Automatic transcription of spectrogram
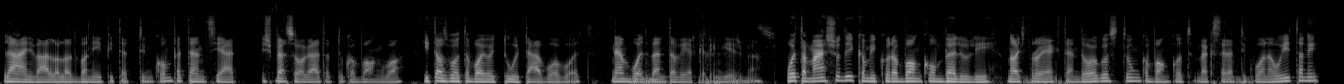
lányvállalatban építettünk kompetenciát, és beszolgáltattuk a bankba. Itt az volt a baj, hogy túl távol volt. Nem volt bent a vérkeringésben. Volt a második, amikor a bankon belüli nagy projekten dolgoztunk, a bankot meg szerettük volna újítani.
